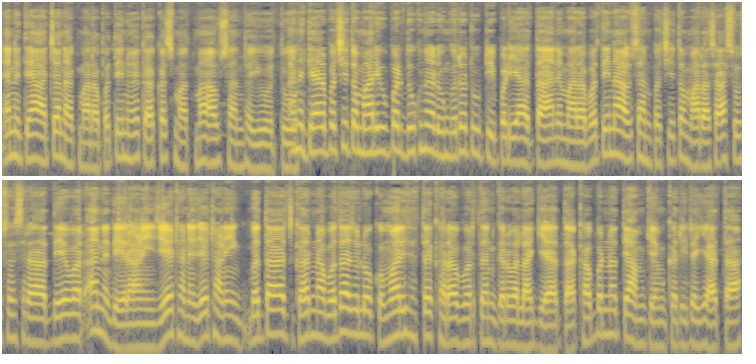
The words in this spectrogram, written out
અને ત્યાં અચાનક મારા પતિનું એક અકસ્માતમાં અવસાન થયું હતું. અને ત્યાર પછી તો મારી ઉપર દુઃખના ડુંગરો તૂટી પડ્યા હતા અને મારા પતિના અવસાન પછી તો મારા સાસુ, સસરા, દેવર અને દેરાણી જેઠ અને જેઠાણી, બધા જ ઘરના બધા જ લોકો મારી સાથે ખરાબ વર્તન કરવા લાગ્યા હતા. ખબર નહોતી આમ કેમ કરી રહ્યા હતા.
